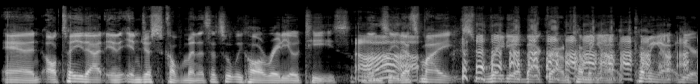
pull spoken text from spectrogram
and I'll tell you that in, in just a couple minutes. That's what we call a radio tease, Lindsay. Ah. That's my radio background coming out coming out here.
